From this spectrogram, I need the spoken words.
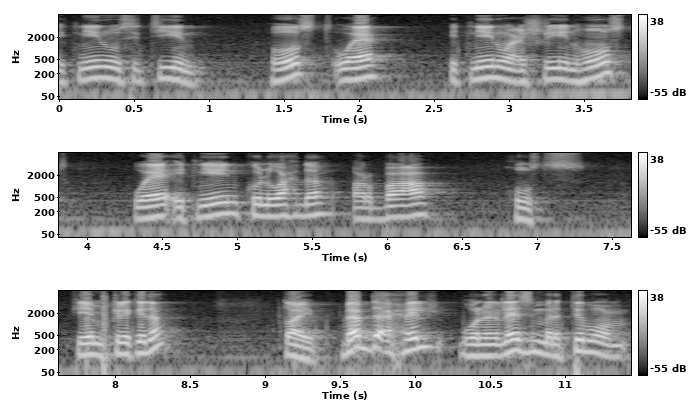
62 host و 22 host و2 كل واحدة 4 hosts. فيها مشكله كده طيب ببدأ أحل وأنا لازم مرتبهم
